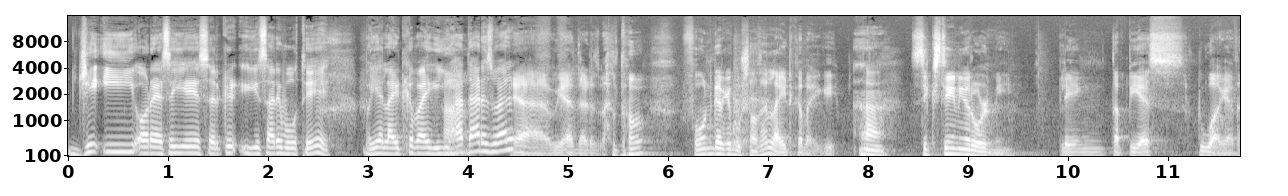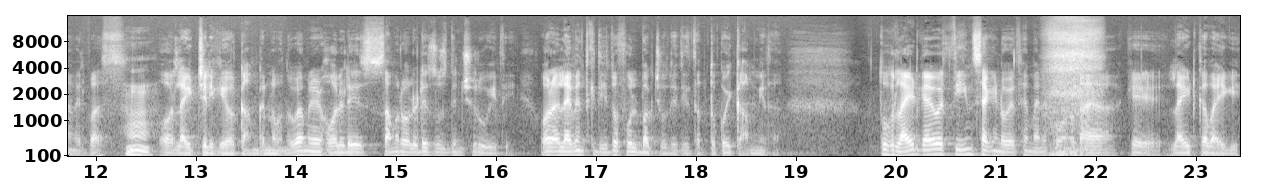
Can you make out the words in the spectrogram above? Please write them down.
JE और ऐसे ये सर्किट ये सारे वो थे। भैया लाइट कब आएगी? You had that as well yeah we had that as well तो फ़ोन करके पूछता था लाइट कब आएगी? हाँ। 16 ईयर ओल्ड मी प्लेइंग तब पी एस टू आ गया था मेरे पास। और लाइट चली गई और काम करना बंद हो गया। मेरे हॉलीडेज समर हॉलीडेज उस दिन शुरू हुई थी। और अलेवेंथ की थी तो फुल बक चौथी थी तब तो कोई काम नहीं था। तो लाइट गए हुए तीन सेकंड हुए थे मैंने फ़ोन उठाया कि लाइट कब आएगी?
